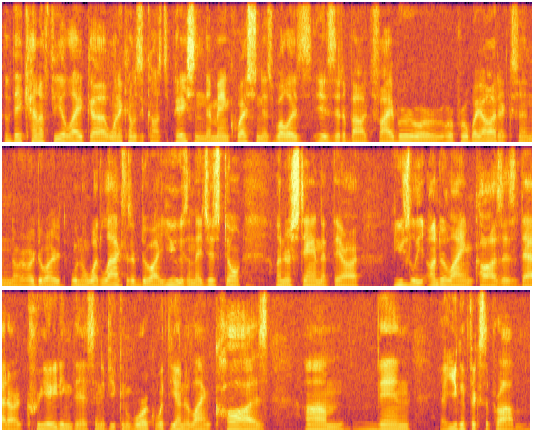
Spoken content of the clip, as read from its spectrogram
they kind of feel like uh, when it comes to constipation, their main question is, well, is is it about fiber or, or probiotics, and or, or do I, you know, what laxative do I use? And they just don't understand that there are usually underlying causes that are creating this, and if you can work with the underlying cause, um, then you can fix the problem.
